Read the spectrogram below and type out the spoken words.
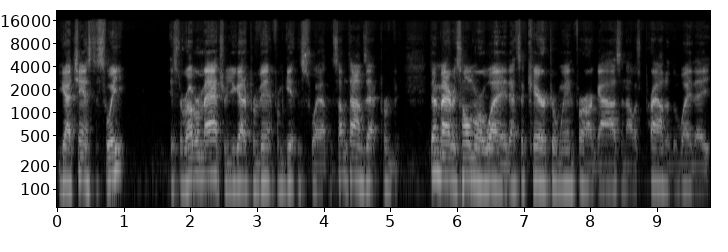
you got a chance to sweep. It's the rubber match, or you got to prevent from getting swept. And sometimes that pre- doesn't matter if it's home or away. That's a character win for our guys, and I was proud of the way they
